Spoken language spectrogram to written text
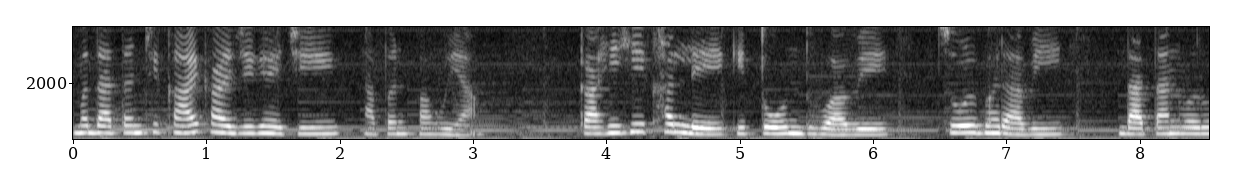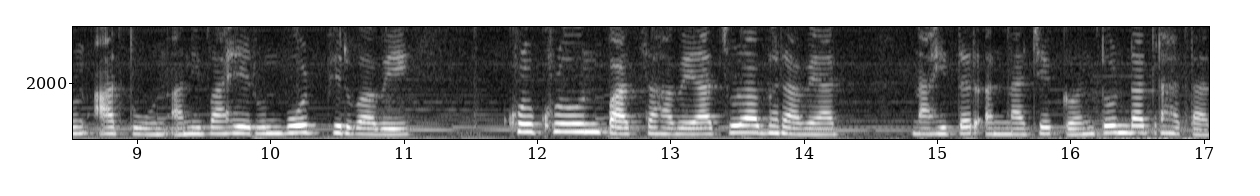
मग दातांची काय काळजी घ्यायची आपण पाहूया. काहीही खाल्ले की तोंड धुवावे चूळ भरावी दातांवरून आतून आणि बाहेरून बोट फिरवावे खुळखुळून पाच सहा वेळा चुळा भराव्यात नाहीतर अन्नाचे कण तोंडात राहतात.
